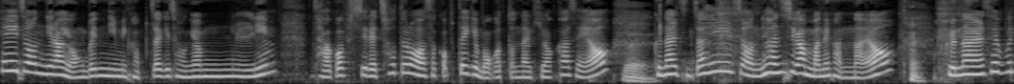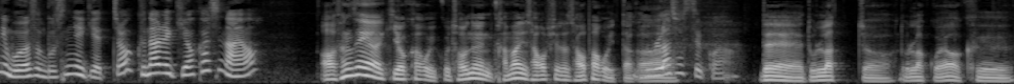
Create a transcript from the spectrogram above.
헤이즈 언니랑 영배님이 갑자기 정열님 작업실에 쳐들어와서 껍데기 먹었던 날 기억하세요? 네. 그날 진짜 헤이즈 언니 한 시간 만에 갔나요? 네. 그날 세 분이 모여서 무슨 얘기했죠? 그날을 기억하시나요? 어, 상생이가 기억하고 있고, 저는 가만히 작업실에서 작업하고 있다가. 놀라셨을 거야. 네, 놀랐죠. 놀랐고요. 그,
